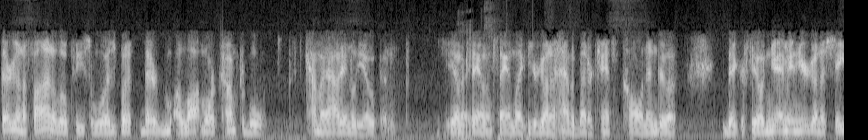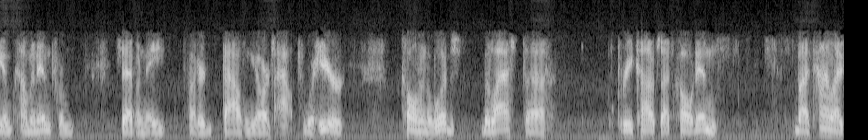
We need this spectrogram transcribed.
they're going to find a little piece of woods, but they're a lot more comfortable coming out into the open. You Right. understand what I'm saying? Like you're going to have a better chance of calling into a bigger field, and yeah, I mean you're going to see them coming in from seven, eight hundred thousand yards out. We're here calling in the woods. The last uh, three coyotes I've called in, by the time I've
